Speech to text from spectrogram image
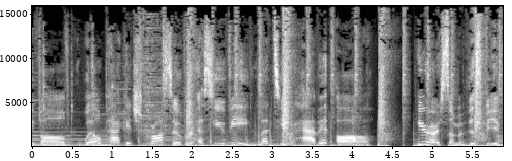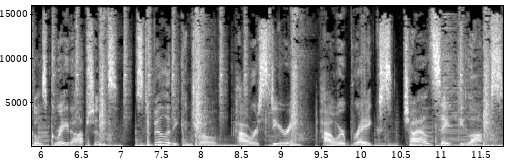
evolved, well-packaged crossover SUV lets you have it all. Here are some of this vehicle's great options. Stability control, power steering, power brakes, child safety locks,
